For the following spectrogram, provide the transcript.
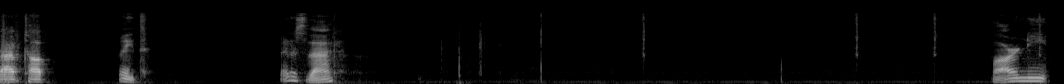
laptop. Wait. What is that? Barney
